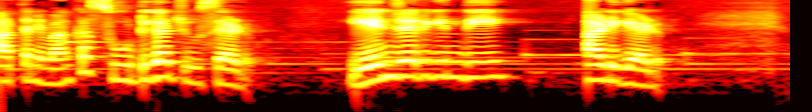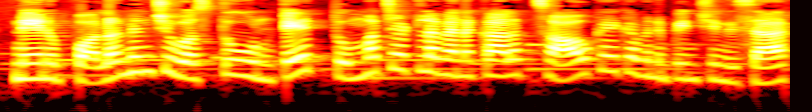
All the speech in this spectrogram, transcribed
అతని వంక సూటిగా చూశాడు. ఏం జరిగింది? అడిగాడు. నేను పొలం నుంచి వస్తూ ఉంటే తుమ్మ చెట్ల వెనకాల చావుకేక వినిపించింది సార్.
